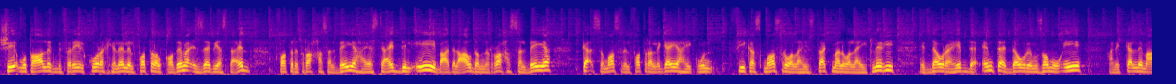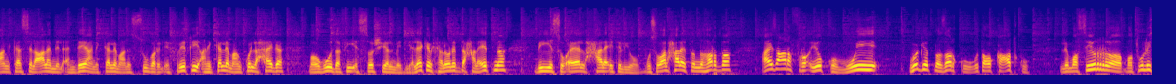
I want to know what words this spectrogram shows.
شيء متعلق بفريق الكورة خلال الفترة القادمة إزاي بيستعد؟ فترة راحة سلبية هيستعد لإيه بعد العودة من الراحة السلبية؟ كأس مصر الفترة اللي جاية هيكون في كأس مصر ولا هيستكمل ولا هيتلغي؟ الدوري هيبدأ إمتى؟ الدوري نظامه إيه؟ هنتكلم عن كأس العالم للأندية هنتكلم عن السوبر الإفريقي هنتكلم عن كل حاجة موجودة في ال social media. لكن خلونا نبدأ حلقتنا بسؤال حلقة اليوم. وسؤال حلقة النهارده عايز أعرف رأيكم ووجهة نظركم وتوقعاتكم لمصير بطولة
